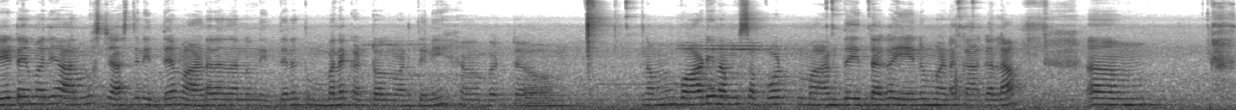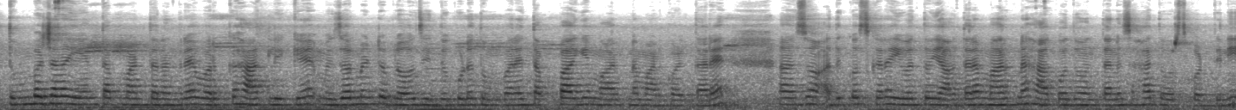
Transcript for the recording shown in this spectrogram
ಡೇ ಟೈಮಲ್ಲಿ ಆಲ್ಮೋಸ್ಟ್ ಜಾಸ್ತಿ ನಿದ್ದೆ ಮಾಡಲ್ಲ. ನಾನು ನಿದ್ದೆನ ತುಂಬಾ ಕಂಟ್ರೋಲ್ ಮಾಡ್ತೀನಿ. ಬಟ್ ನಮ್ಮ ಬಾಡಿ ನಮ್ಮ ಸಪೋರ್ಟ್ ಮಾಡದೇ ಇದ್ದಾಗ ಏನೂ ಮಾಡೋಕ್ಕಾಗಲ್ಲ. ತುಂಬ ಜನ ಏನು ತಪ್ಪು ಮಾಡ್ತಾರಂದರೆ ವರ್ಕ್ ಹಾಕಲಿಕ್ಕೆ ಮೆಜರ್ಮೆಂಟ್ ಬ್ಲೌಸ್ ಇದ್ದು ಕೂಡ ತುಂಬಾ ತಪ್ಪಾಗಿ ಮಾರ್ಕ್ನ ಮಾಡ್ಕೊಳ್ತಾರೆ. ಸೊ ಅದಕ್ಕೋಸ್ಕರ ಇವತ್ತು ಯಾವ ಥರ ಮಾರ್ಕ್ನ ಹಾಕೋದು ಅಂತಲೂ ಸಹ ತೋರಿಸ್ಕೊಡ್ತೀನಿ.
